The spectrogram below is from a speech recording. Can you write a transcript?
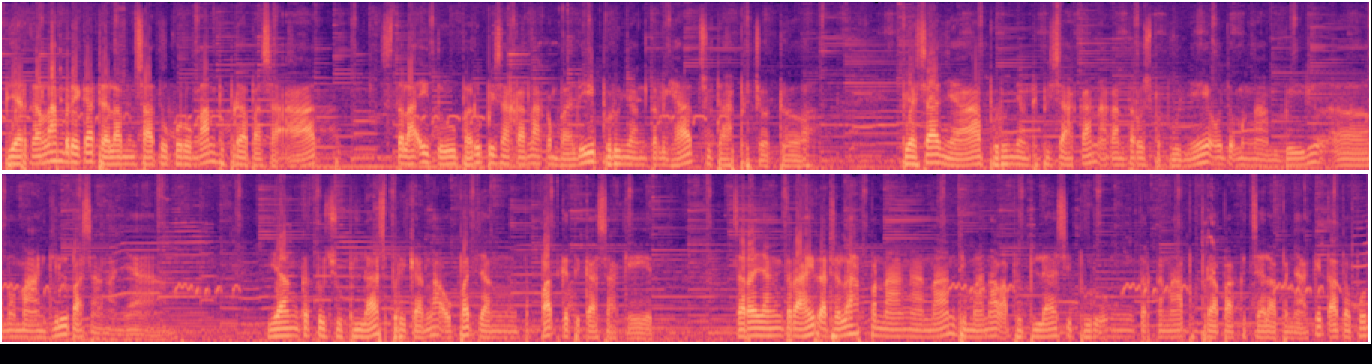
Biarkanlah mereka dalam satu kurungan beberapa saat. Setelah itu baru pisahkanlah kembali burung yang terlihat sudah berjodoh. Biasanya burung yang dipisahkan akan terus berbunyi untuk mengambil e, memanggil pasangannya. Yang ke-17 berikanlah obat yang tepat ketika sakit. Cara yang terakhir adalah penanganan di mana apabila si burung terkena beberapa gejala penyakit ataupun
